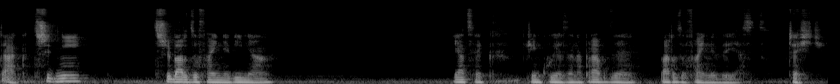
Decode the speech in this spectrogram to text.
tak, trzy dni. Trzy bardzo fajne wina. Jacek, dziękuję za naprawdę bardzo fajny wyjazd. Cześć.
